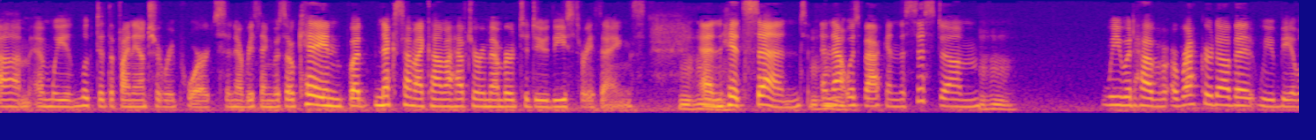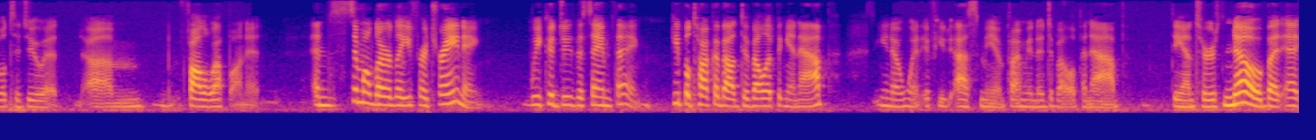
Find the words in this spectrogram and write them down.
um, and we looked at the financial reports, and everything was okay. And but next time I come, I have to remember to do these three things Mhm. and hit send, Mhm. and that was back in the system Mhm. we would have a record of it. We'd be able to do it, um, follow up on it. And similarly for training, we could do the same thing. People talk about developing an app. You know, when if you ask me if I'm going to develop an app, the answer is no. But uh,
